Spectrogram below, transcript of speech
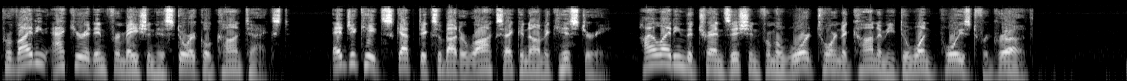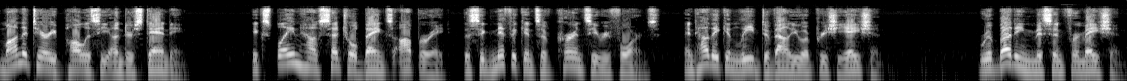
Providing accurate information historical context. Educate skeptics about Iraq's economic history, highlighting the transition from a war-torn economy to one poised for growth. Monetary policy understanding. Explain how central banks operate, the significance of currency reforms, and how they can lead to value appreciation. Rebutting misinformation.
